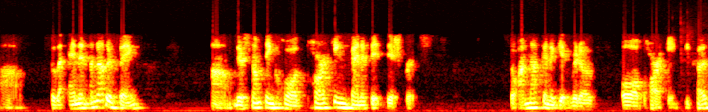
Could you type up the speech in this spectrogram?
Um, so and then another thing, um, there's something called parking benefit districts. So I'm not going to get rid of all parking because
